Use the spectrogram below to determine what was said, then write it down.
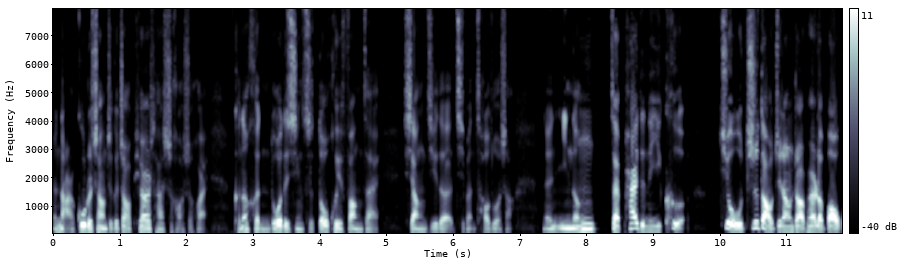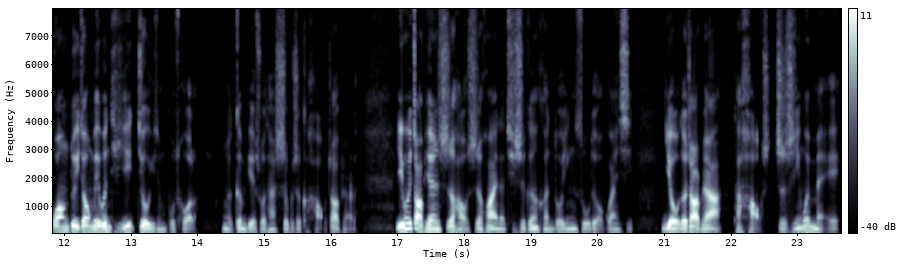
哪顾得上这个照片它是好是坏？可能很多的心思都会放在相机的基本操作上。嗯，你能在拍的那一刻就知道这张照片的曝光对焦没问题，就已经不错了。那更别说它是不是个好照片了。因为照片是好是坏呢，其实跟很多因素都有关系。有的照片啊，它好只是因为美。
